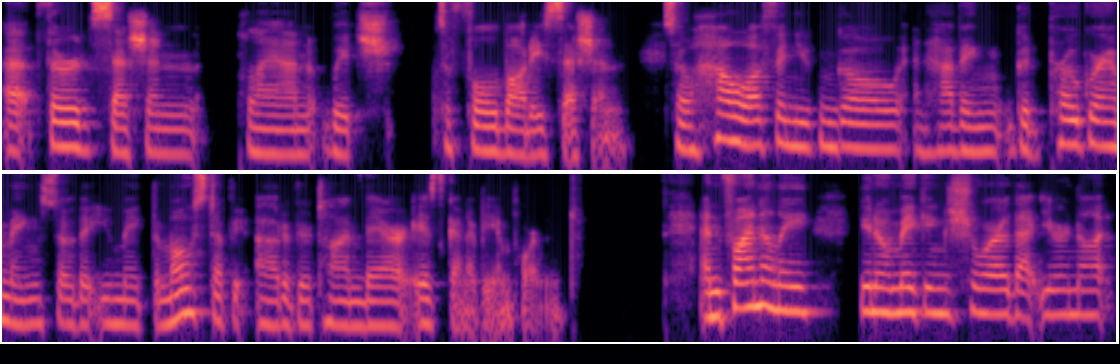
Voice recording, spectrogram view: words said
a third session plan, which it's a full body session. So, how often you can go and having good programming so that you make the most of, out of your time there is going to be important. And finally, you know, making sure that you're not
